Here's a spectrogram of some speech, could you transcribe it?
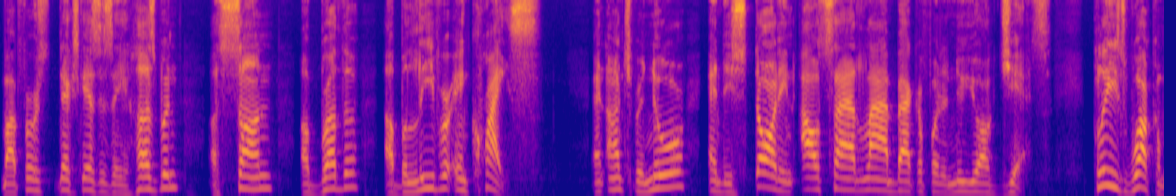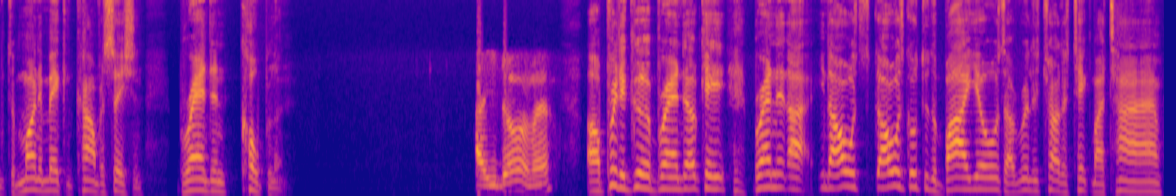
My first next guest is a husband, a son, a brother, a believer in Christ, an entrepreneur, and the starting outside linebacker for the New York Jets. Please welcome to Money Making Conversation, Brandon Copeland. How you doing, man? Uh, pretty good, Brandon. Okay, Brandon. I, you know, I always I always go through the bios. I really try to take my time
